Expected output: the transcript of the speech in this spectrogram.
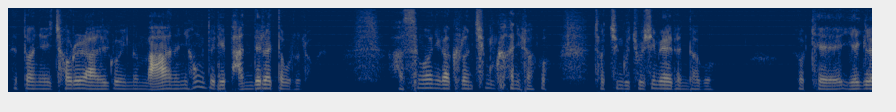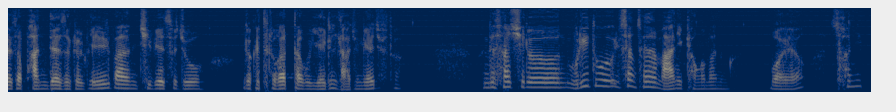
그랬더니 저를 알고 있는 많은 형들이 반대를 했다고 그러더라고요. 아, 승원이가 그런 친구가 아니라고. 저 친구 조심해야 된다고. 이렇게 얘기를 해서 반대해서 결국 일반 GBS조 이렇게 들어갔다고 얘기를 나중에 해주더라고요. 근데 사실은 우리도 일상생활 많이 경험하는 거예요. 뭐예요? 선입견.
